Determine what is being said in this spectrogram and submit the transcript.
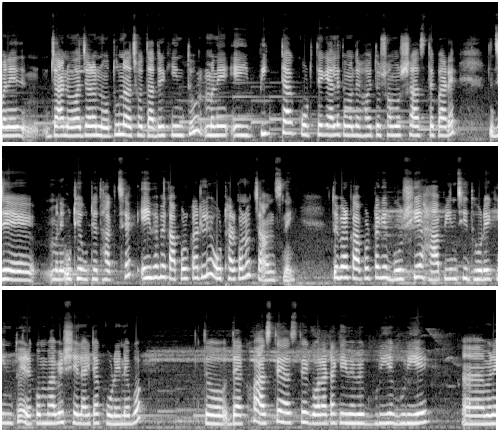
মানে জানো আর যারা নতুন আছো, তাদের কিন্তু মানে এই পিকটা করতে গেলে তোমাদের হয়তো সমস্যা আসতে পারে যে মানে উঠে উঠে থাকছে। এইভাবে কাপড় কাটলে ওঠার কোনো চান্স নেই। তো এবার কাপড়টাকে বসিয়ে হাফ ইঞ্চি ধরে কিন্তু এরকমভাবে সেলাইটা করে নেব। তো দেখো, আস্তে আস্তে গলাটাকে এইভাবে ঘুরিয়ে ঘুরিয়ে মানে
